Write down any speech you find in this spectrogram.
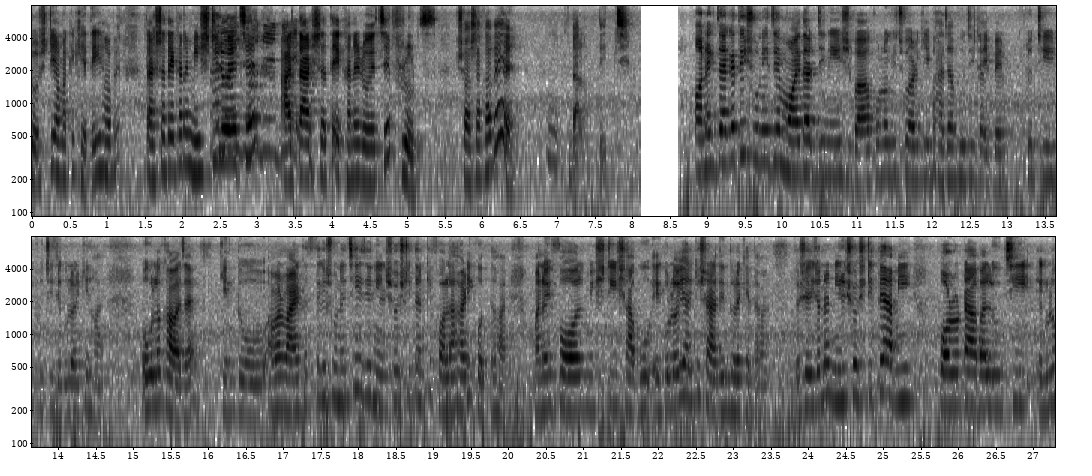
ষষ্ঠী আমাকে খেতেই হবে। তার সাথে এখানে মিষ্টি রয়েছে আর তার সাথে এখানে রয়েছে ফ্রুটস শশা খাবে? দাঁড়াও দিচ্ছি। অনেক জায়গাতেই শুনি যে ময়দার জিনিস বা কোনো কিছু আর কি ভাজাভুজি টাইপের লুচি ফুচি যেগুলো আর কি হয়। ওগুলো খাওয়া যায়। কিন্তু আমার মায়ের কাছ থেকে শুনেছি যে নীলষষ্ঠীতে আর কি ফলাহারই করতে হয়। মানে ওই ফল, মিষ্টি, সাবু এগুলোই আর কি সারাদিন ধরে খেতে হয়। তো সেই জন্য নীলষষ্ঠীতে আমি পরোটা বা লুচি এগুলো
